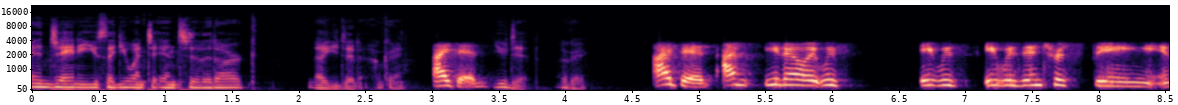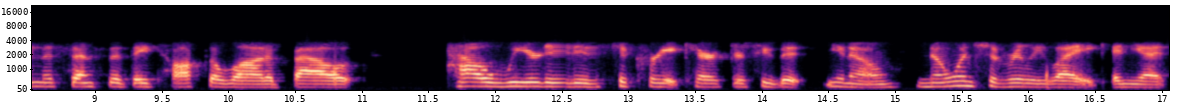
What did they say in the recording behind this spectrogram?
And Janie, you said you went to Into the Dark? No, you didn't. Okay. I did. You did. Okay. I did. I'm, you know, it was, it was, it was interesting in the sense that they talked a lot about how weird it is to create characters who that, you know, no one should really like. And yet,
